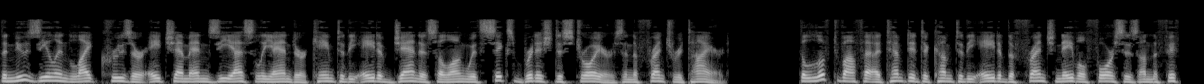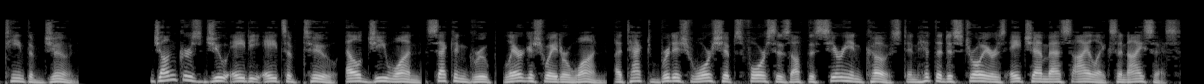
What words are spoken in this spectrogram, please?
The New Zealand light cruiser HMNZS Leander came to the aid of Janus along with six British destroyers and the French retired. The Luftwaffe attempted to come to the aid of the French naval forces on 15 June. Junkers Ju 88s of 2, LG-1 second group, Lehrgeschwader 1, attacked British warships forces off the Syrian coast and hit the destroyers HMS Ilex and Isis.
